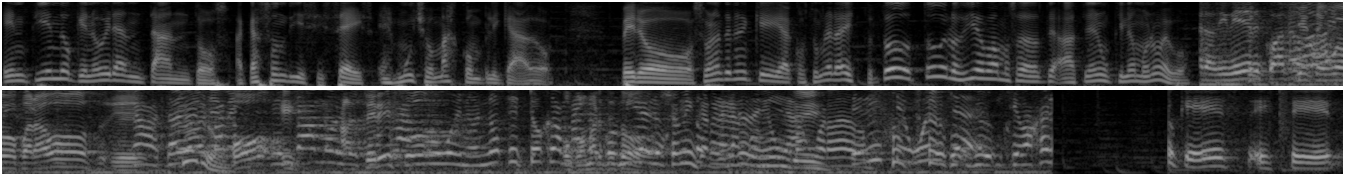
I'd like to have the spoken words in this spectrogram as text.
Entiendo que no eran tantos, acá son 16, es mucho más complicado. Pero se van a tener que acostumbrar a esto. Todo, todos los días vamos a, a tener un quilombo nuevo. Claro, dividir cuatro. Siete huevos para vos. eh, No, acá o es hacer eso. Bueno, no se toca o más la comida todo. de los Yo mi tenía un. Te diste vuelta y se bajaron. Lo que es, este,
